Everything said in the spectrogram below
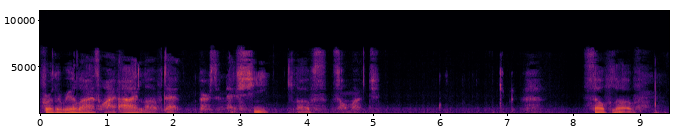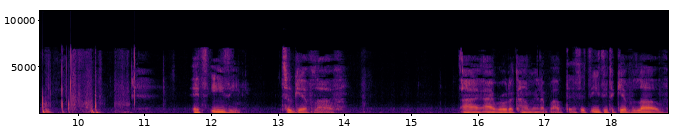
further realize why I love that person that she loves so much. Self-love it's easy to give love. I, I wrote a comment about this. It's easy to give love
